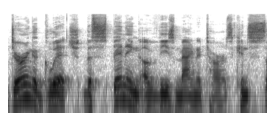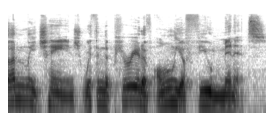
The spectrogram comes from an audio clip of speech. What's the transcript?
During a glitch, the spinning of these magnetars can suddenly change within the period of only a few minutes.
